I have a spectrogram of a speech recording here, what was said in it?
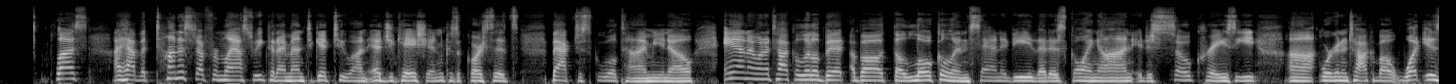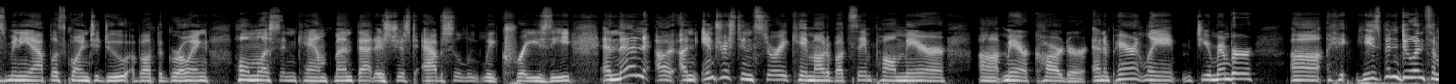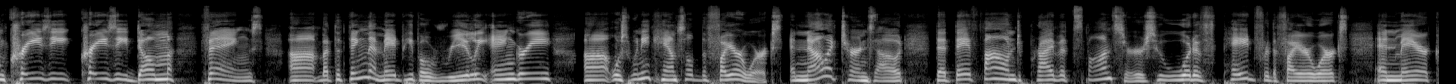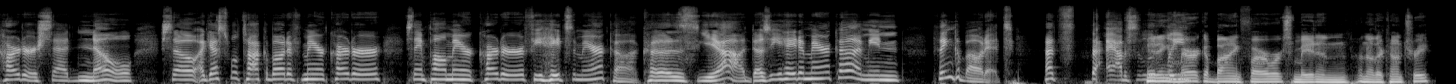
Plus, I have a ton of stuff from last week that I meant to get to on education because, of course, it's back to school time, you know. And I want to talk a little bit about the local insanity that is going on. It is so crazy. Uh, we're going to talk about what is Minneapolis going to do about the growing homeless encampment. That is just absolutely crazy. And then uh, an interesting story came out about St. Paul Mayor uh, Mayor Carter, and apparently, do you remember? Uh, he, he's been doing some crazy, crazy, dumb things. Uh, but the thing that made people really angry uh, was when he canceled the fireworks. And now it turns out that they found private sponsors who would have paid for the fireworks, and Mayor Carter said no. So I guess we'll talk about if Mayor Carter, St. Paul Mayor Carter, if he hates America. Because, yeah, does he hate America? I mean, think about it. That's absolutely Hitting America buying fireworks made in another country.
